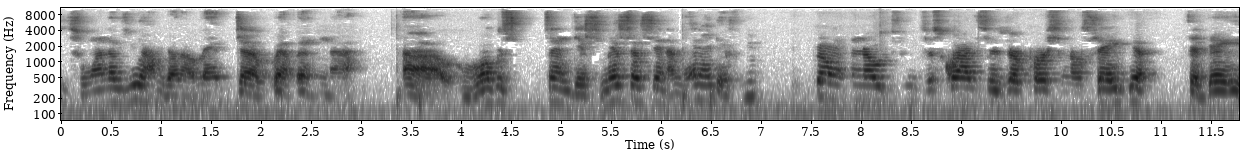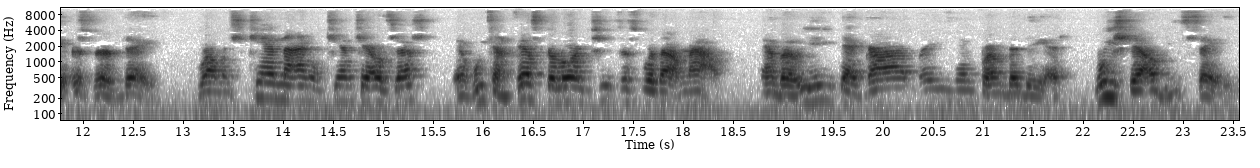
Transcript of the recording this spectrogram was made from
each one of you. I'm going to let uh, Reverend uh, uh, Roberson dismiss us in a minute. If you don't know Jesus Christ as your personal Savior, today is their day. Romans 10 9 and 10 tells us if we confess the Lord Jesus with our mouth and believe that God raised him from the dead, we shall be saved.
